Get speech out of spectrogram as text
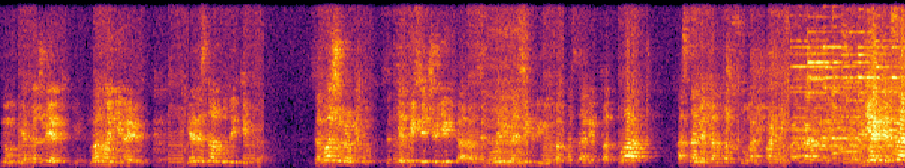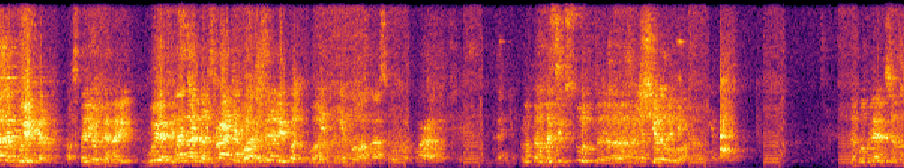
ну, я кажу, як є, мама не горю. Я не знав, куди тікати. За вашу роботу, за те тисячу гектарів, це половина землі ви показали під парк, а з нами там подсолнечник. Неофициально Бекер встает и говорит, вы официально Значит, звали, неправильно показали под парк. Нет, не было на сколько пара вообще. Это не Ну там 800 э, с Не чем-то было. гектаров. Не было. Домовляемся на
